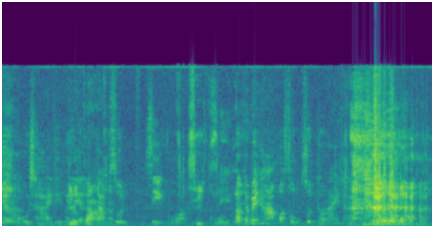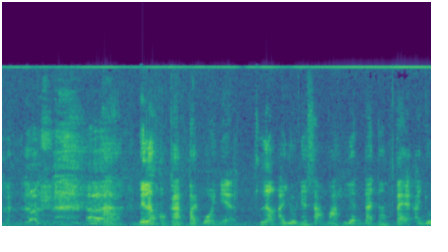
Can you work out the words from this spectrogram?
เยอะกว่าผู้ชายที่ไปเยเรีอะยนกว่าแล้วต่ำสุดสี่ขวบ4ขวบ เราจะไม่ถามว่าสูงสุดเท่าไหร่นะเออออ่าในเรื่องของการต่อยมวยเนี่ย เรื่องอายุเนี่ยสามารถเรียนได้ตั้งแต่อายุ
